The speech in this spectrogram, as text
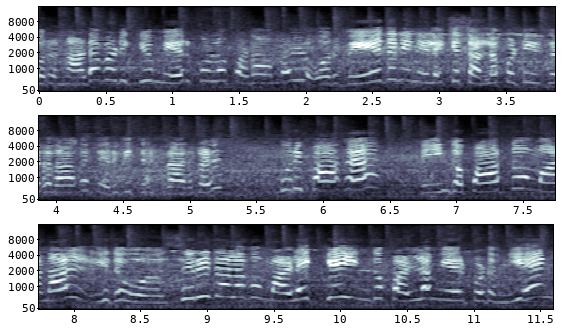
ஒரு நடவடிக்கையும் மேற்கொள்ளப்படாமல் ஒரு வேதனை நிலைக்கு தள்ளப்பட்டிருக்கிறதாக தெரிவித்திருக்கிறார்கள். குறிப்பாக இங்க பார்த்தோமானால் இது சிறிதளவு மழைக்கே இங்கு பள்ளம் ஏற்படும். ஏன்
